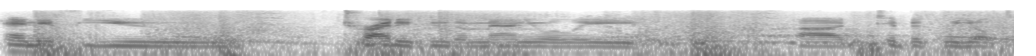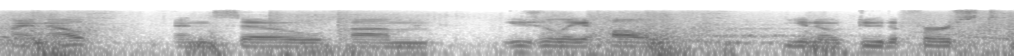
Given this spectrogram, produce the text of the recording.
and if you try to do them manually, uh, typically you'll time out. And so um, usually I'll you know do the first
